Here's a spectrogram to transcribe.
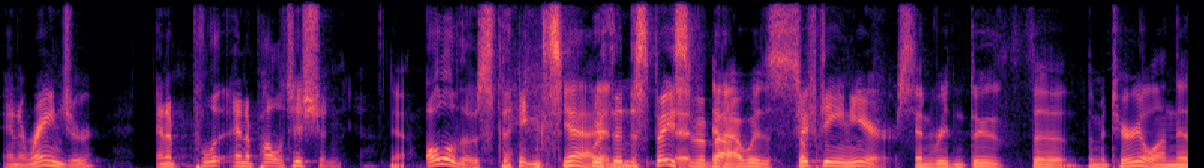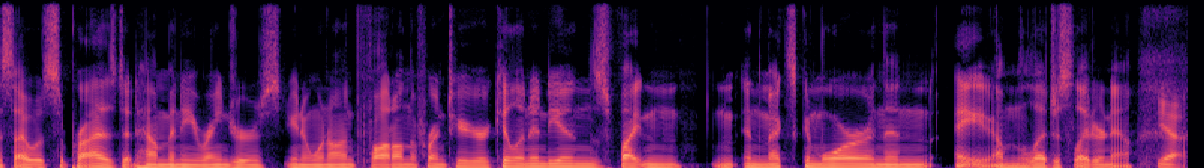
and a ranger and a poli- and a politician. Yeah. all of those things. Yeah, within and- the space of about I was fifteen years. And reading through the, the material on this, I was surprised at how many Rangers, you know, went on, fought on the frontier, killing Indians, fighting in the Mexican War, and then, hey, I'm the legislator now. yeah,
